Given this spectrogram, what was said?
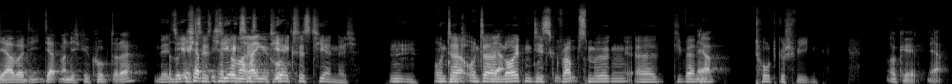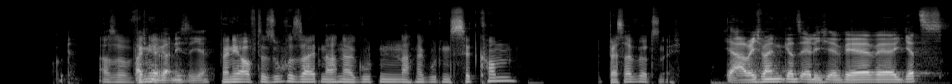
Ja, aber die, die hat man nicht geguckt, oder? Nee, also die, ich hab, ich hab exist reingeguckt. die existieren nicht. Mhm. Unter, gut, unter ja. Leuten, die gut, Scrubs gut, mögen, äh, die werden ja. totgeschwiegen. Okay, ja. Gut. Also, wenn ihr, nicht sicher. wenn ihr auf der Suche seid nach einer guten, nach einer guten Sitcom, besser wird's nicht. Ja, aber ich meine, ganz ehrlich, wer, wer jetzt,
